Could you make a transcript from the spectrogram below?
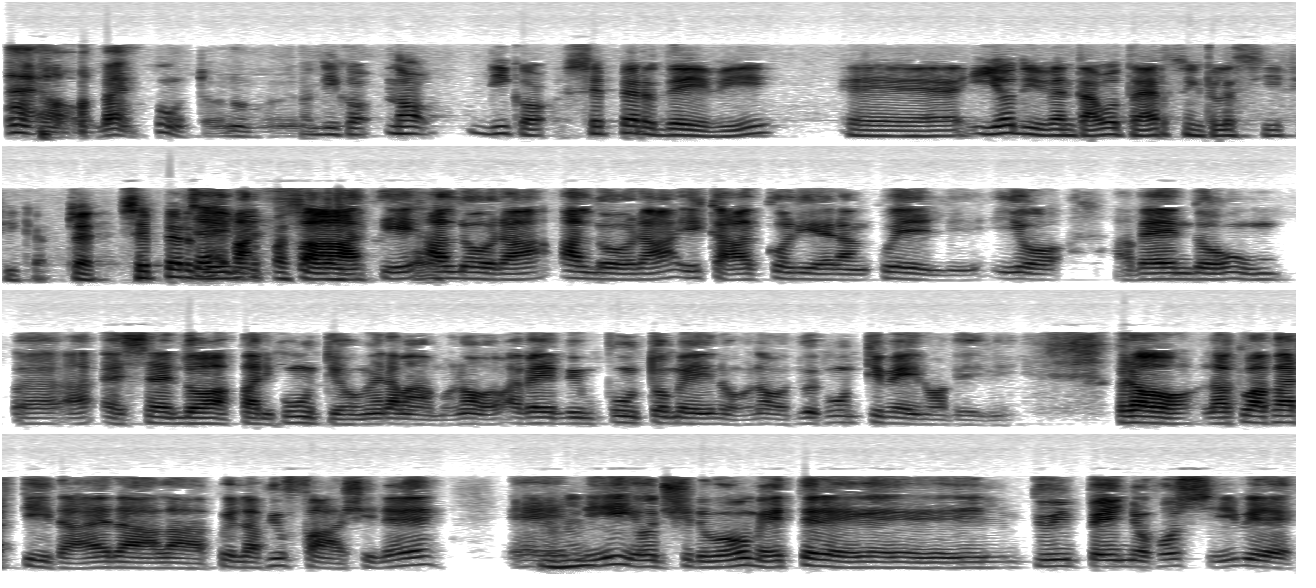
Eh, no, vabbè, appunto. No. Dico, no, dico, se perdevi, eh, io diventavo terzo in classifica. Cioè, se perdevi, cioè, infatti, allora, allora, i calcoli erano quelli. Io, avendo un, eh, essendo a pari punti come eravamo, no? avevi un punto meno, no? due punti meno avevi. Però la tua partita era la, quella più facile e mm-hmm. lì io ci dovevo mettere il più impegno possibile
